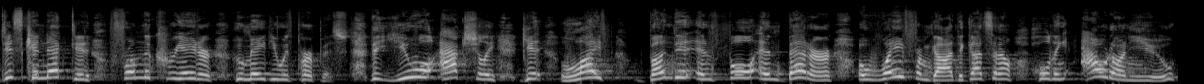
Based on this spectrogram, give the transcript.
Disconnected from the creator who made you with purpose. That you will actually get life abundant and full and better away from God, that God's somehow holding out on you,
